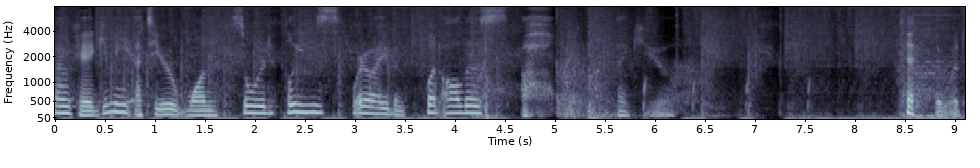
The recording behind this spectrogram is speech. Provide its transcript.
Okay, give me a tier one sword, please. Where do I even put all this? Oh, thank you. it would.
